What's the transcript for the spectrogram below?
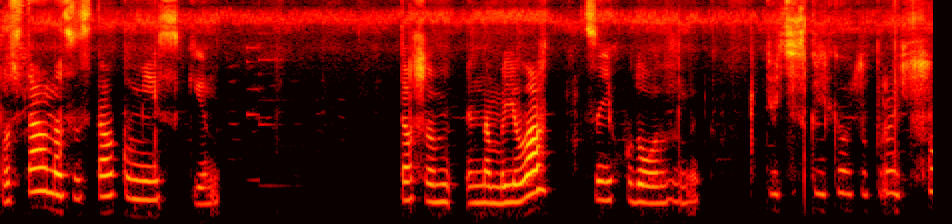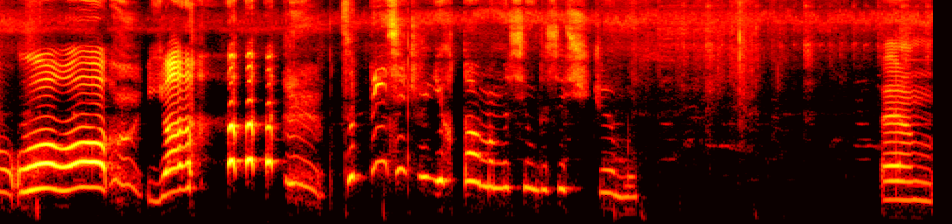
поставив на заставку мій скін. Те, що намалював цей художник. Дивіться, скільки вже пройшов. О, я. Це тисячу їх там, а на 70 з чимось. Ем,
